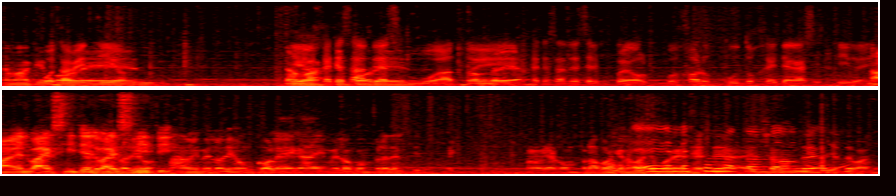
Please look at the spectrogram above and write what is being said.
Nada más que Pues por también, tío. el... Nada Tío, que GTA San por Andreas es el un jugazo, San eh. GTA San Andreas es el peor- mejor puto GTA que ha existido, eh. No, el Vice City, el Vice dijo- City. A mí me lo dijo un colega y me lo compré del tiro. Me lo voy a comprar porque no me por el GTA, San Andreas ya te vale.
